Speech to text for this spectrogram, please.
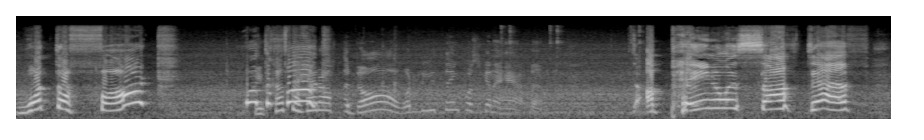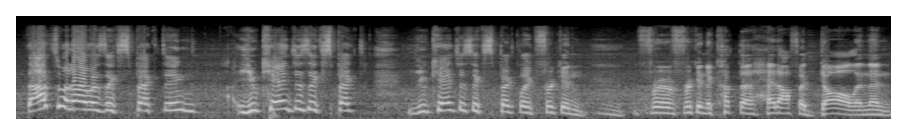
What the fuck? What You the cut fuck? the head off the doll. What do you think was gonna happen? A painless soft death? That's what I was expecting. You can't just expect, you can't just expect like freaking, for freaking to cut the head off a doll and then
